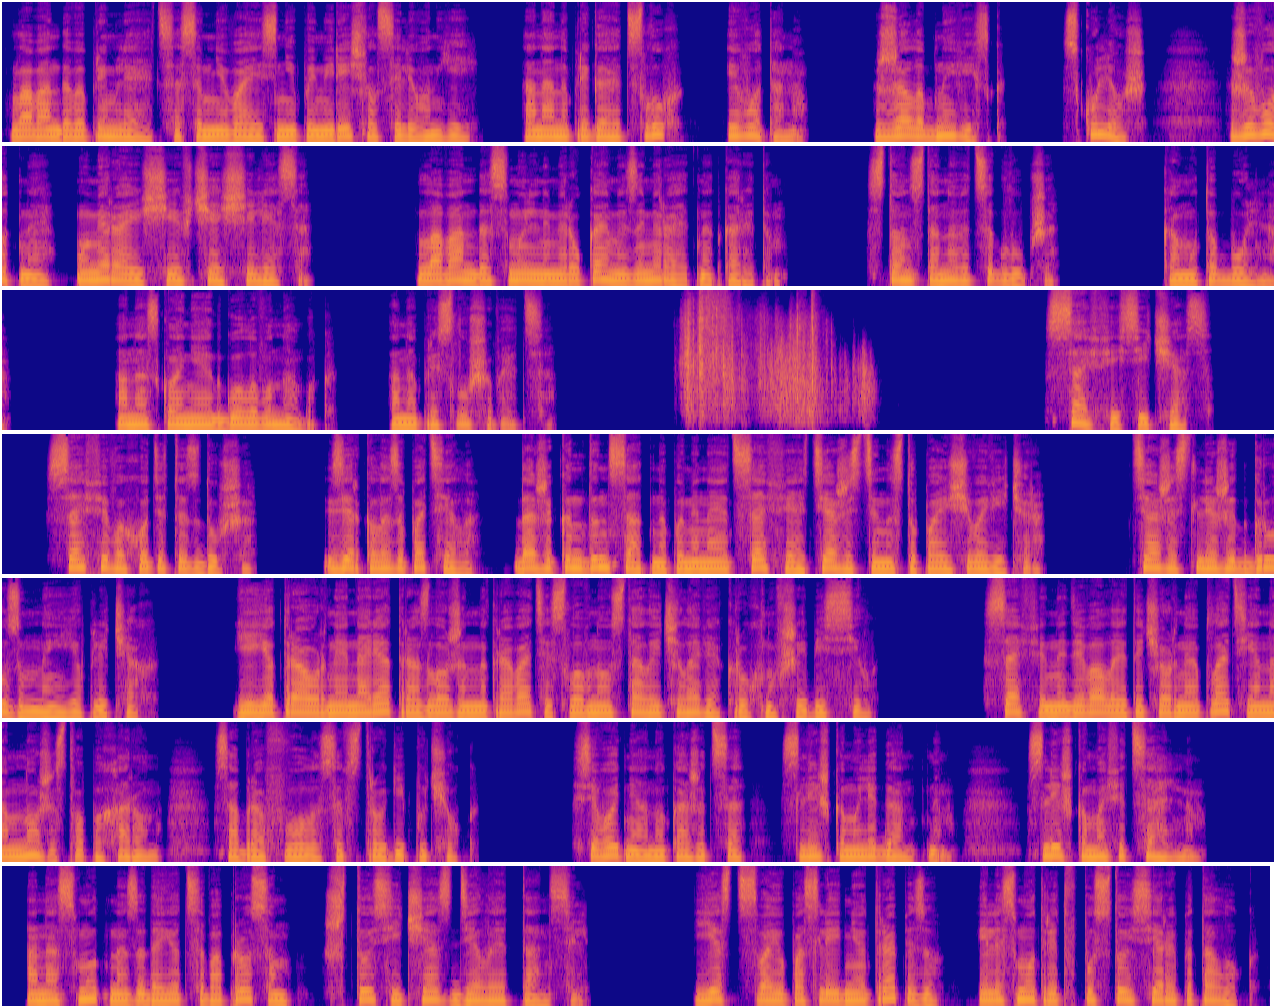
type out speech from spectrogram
Лаванда выпрямляется, сомневаясь, не померещился ли он ей. Она напрягает слух и вот оно. Жалобный виск. Скулёж. Животное, умирающее в чаще леса. Лаванда с мыльными руками замирает над корытом. Стон становится глубже. Кому-то больно. Она склоняет голову на бок. Она прислушивается. Сафи сейчас. Сафи выходит из душа. Зеркало запотело. Даже конденсат напоминает Сафи о тяжести наступающего вечера. Тяжесть лежит грузом на ее плечах. Ее траурный наряд разложен на кровати, словно усталый человек, рухнувший без сил. Сафи надевала это черное платье на множество похорон, собрав волосы в строгий пучок. Сегодня оно кажется слишком элегантным, слишком официальным. Она смутно задается вопросом, что сейчас делает Тансель ест свою последнюю трапезу или смотрит в пустой серый потолок.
